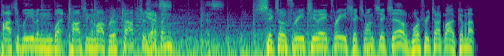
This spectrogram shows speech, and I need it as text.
possibly even what tossing them off rooftops or yes. something. Yes. 603 283 6160. More Free Talk Live coming up.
